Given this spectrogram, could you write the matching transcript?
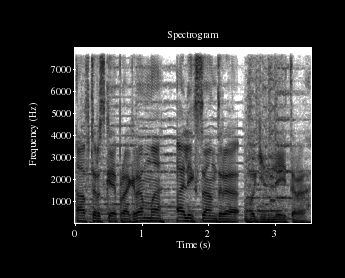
Авторская программа Александра Вагенлейтера.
